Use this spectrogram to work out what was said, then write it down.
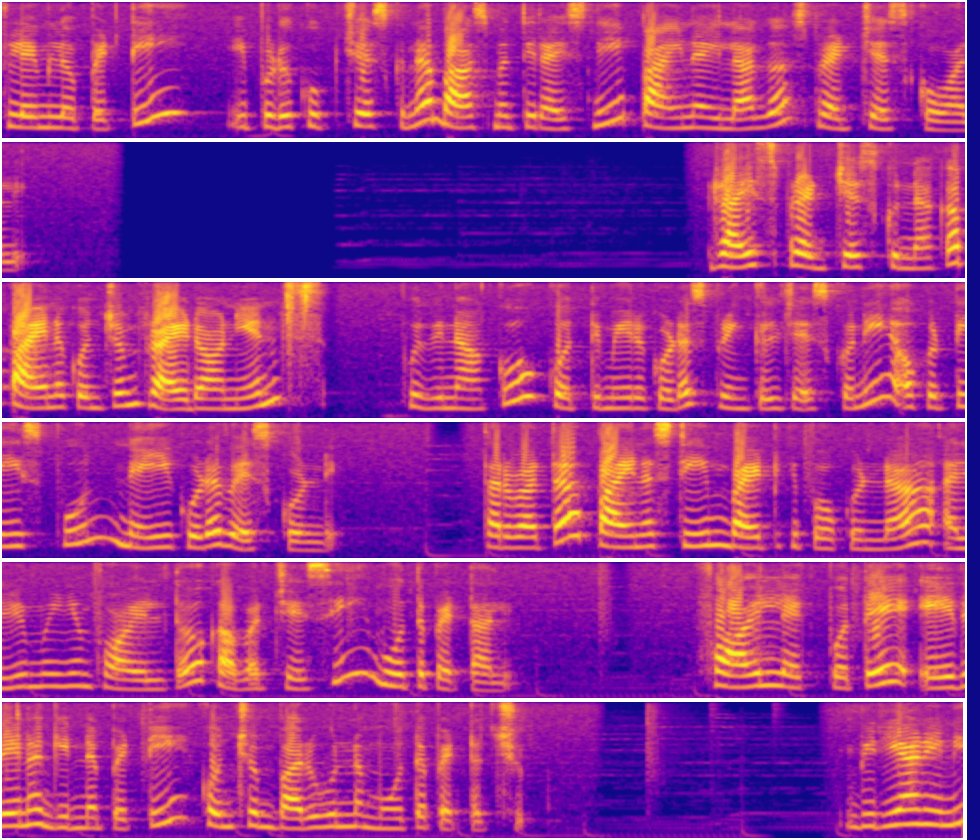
ఫ్లేమ్లో పెట్టి ఇప్పుడు కుక్ చేసుకున్న బాస్మతి రైస్ని పైన ఇలాగా స్ప్రెడ్ చేసుకోవాలి. రైస్ స్ప్రెడ్ చేసుకున్నాక పైన కొంచెం ఫ్రైడ్ ఆనియన్స్ పుదీనాకు కొత్తిమీర కూడా స్ప్రింకిల్ చేసుకొని ఒక టీ స్పూన్ నెయ్యి కూడా వేసుకోండి. తర్వాత పైన స్టీమ్ బయటికి పోకుండా అల్యూమినియం ఫాయిల్తో కవర్ చేసి మూత పెట్టాలి. ఫాయిల్ లేకపోతే ఏదైనా గిన్నె పెట్టి కొంచెం బరువున్న మూత పెట్టచ్చు. బిర్యానీని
